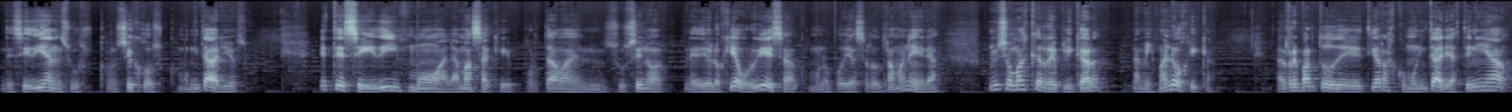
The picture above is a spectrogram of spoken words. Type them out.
decidían en sus consejos comunitarios. Este seguidismo a la masa que portaba en su seno la ideología burguesa, como no podía ser de otra manera, no hizo más que replicar la misma lógica. El reparto de tierras comunitarias tenía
